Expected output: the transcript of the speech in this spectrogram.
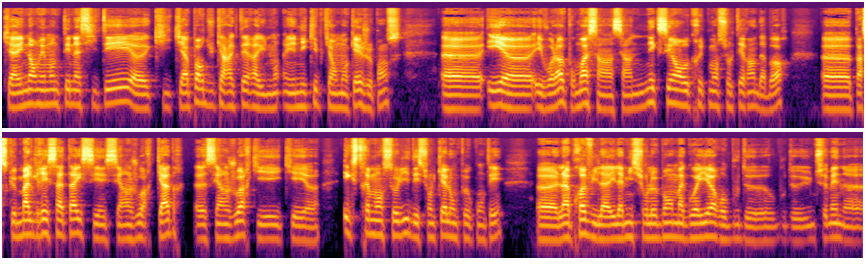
qui a énormément de ténacité, qui, qui, apporte du caractère à une, une, équipe qui en manquait, je pense. Et, et, voilà, pour moi, c'est un, un, excellent recrutement sur le terrain d'abord. Euh, parce que malgré sa taille, c'est un joueur cadre, euh, c'est un joueur qui, est euh, extrêmement solide et sur lequel on peut compter. la preuve, il a, il a mis sur le banc Maguire au bout de, au bout d'une semaine à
